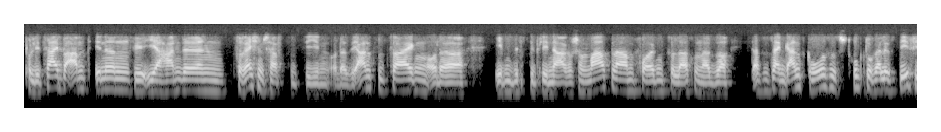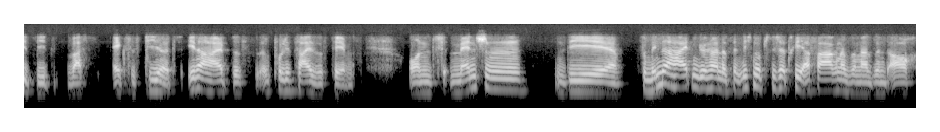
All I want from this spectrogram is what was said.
Polizeibeamtinnen für ihr Handeln zur Rechenschaft zu ziehen oder sie anzuzeigen oder eben disziplinarische Maßnahmen folgen zu lassen. Also das ist ein ganz großes strukturelles Defizit, was existiert innerhalb des Polizeisystems. Und Menschen, die zu Minderheiten gehören. Das sind nicht nur Psychiatrieerfahrene, sondern sind auch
